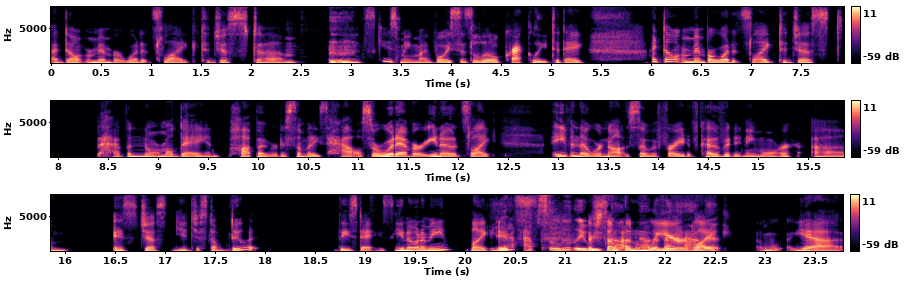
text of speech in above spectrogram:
I don't remember what it's like to just um excuse me, my voice is a little crackly today. I don't remember what it's like to just have a normal day and pop over to somebody's house or whatever. You know, it's like even though we're not so afraid of COVID anymore, um, it's just you just don't do it these days. You know what I mean? Like Yeah, it's absolutely. there's We've something out of the weird like yeah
